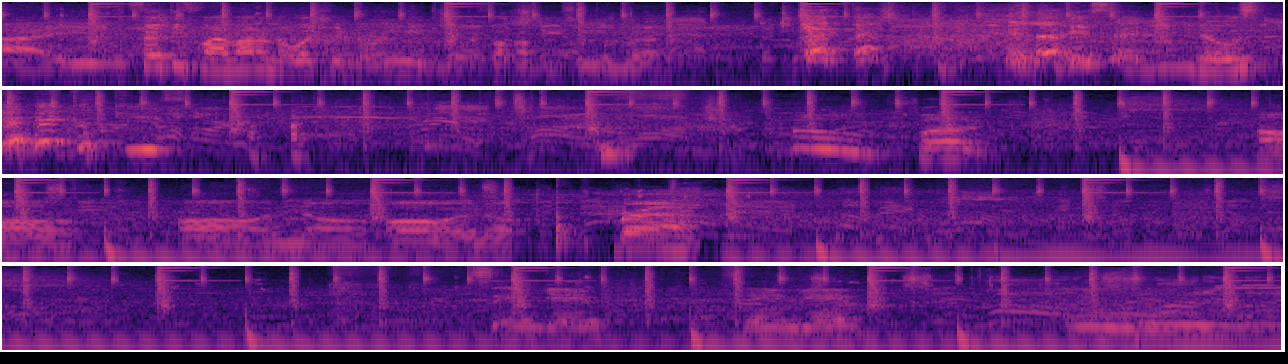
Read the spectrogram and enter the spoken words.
Alright, 55, I don't know what you're doing. You need to get the fuck off the team, bro. He said, me those cookies. oh, fuck. Oh, oh no, oh no. Bruh. Same game, same game. Ooh.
